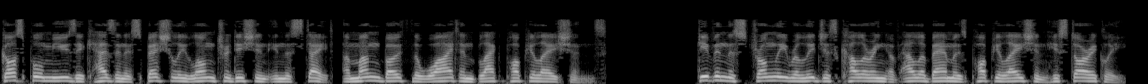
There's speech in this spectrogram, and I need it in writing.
Gospel music has an especially long tradition in the state, among both the white and black populations. Given the strongly religious coloring of Alabama's population historically,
